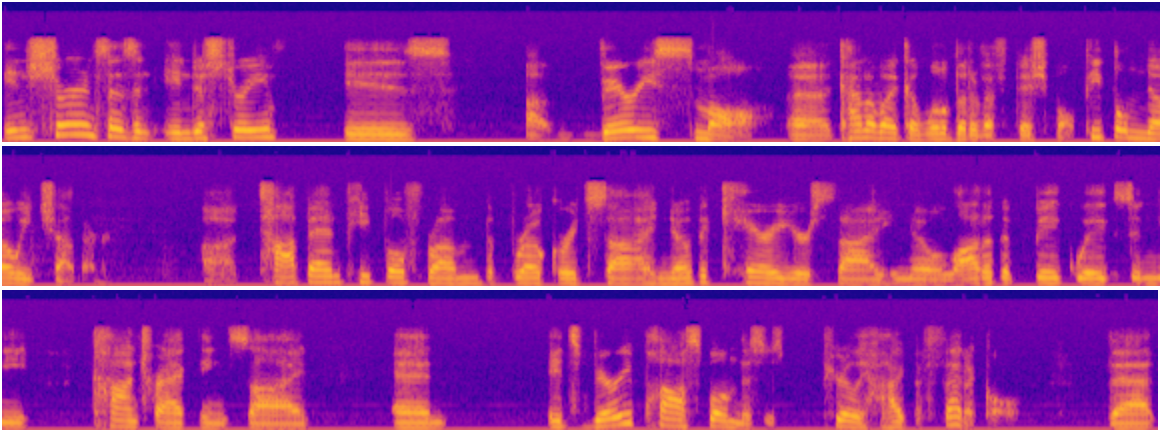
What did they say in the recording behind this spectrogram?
insurance as an industry is uh, very small, uh, kind of like a little bit of a fishbowl. People know each other. Uh, top end people from the brokerage side know the carrier side, who know a lot of the big wigs in the contracting side. And it's very possible, and this is purely hypothetical, that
